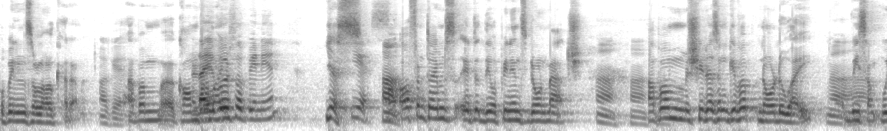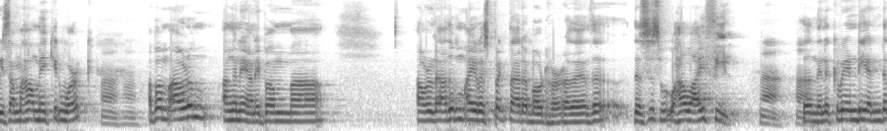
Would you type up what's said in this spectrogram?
ഒപ്പീനിയൻസ് ഉള്ള ആൾക്കാരാണ്. അപ്പം diverse opinion yes often times it the opinions don't match അപ്പം she doesn't give up not do I we we somehow make it work അപ്പം അവളും അങ്ങനെയാണ്. ഇപ്പം അവളുടെ അതും I respect that about her അതായത് this is how I feel അത് നിനക്ക് വേണ്ടി എന്റെ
